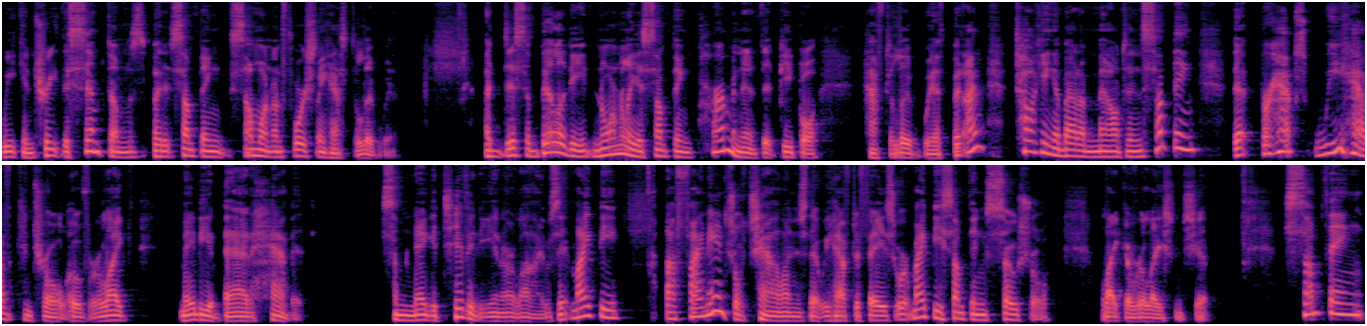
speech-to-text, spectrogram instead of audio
we can treat the symptoms, but it's something someone unfortunately has to live with. A disability normally is something permanent that people have to live with. But I'm talking about a mountain, something that perhaps we have control over, like maybe a bad habit, some negativity in our lives. It might be a financial challenge that we have to face, or it might be something social, like a relationship. Something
